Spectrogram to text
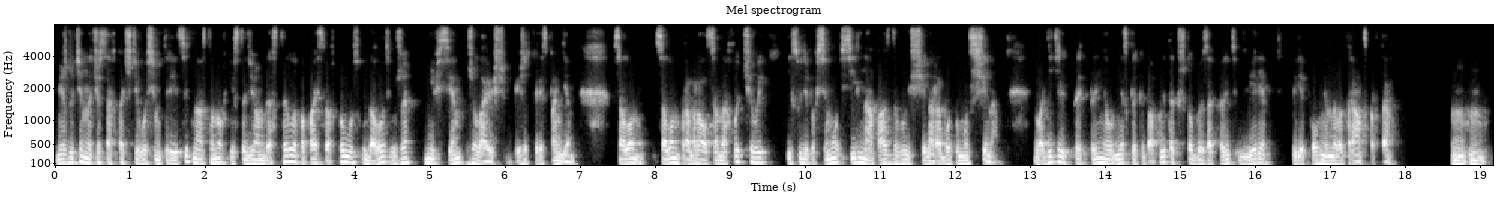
Между тем, на часах почти 8.30 на остановке стадион Гастелло попасть в автобус удалось уже не всем желающим, пишет корреспондент. Салон, салон пробрался находчивый и, судя по всему, сильно опаздывающий на работу мужчина. Водитель предпринял несколько попыток, чтобы закрыть двери переполненного транспорта. Угу.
